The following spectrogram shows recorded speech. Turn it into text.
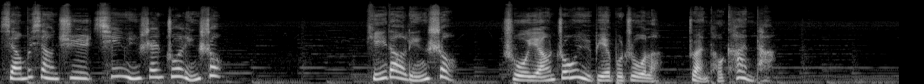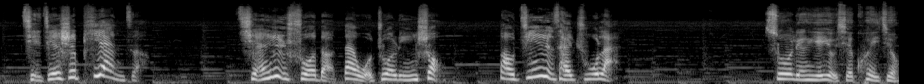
想不想去青云山捉灵兽？”提到灵兽，楚阳终于憋不住了，转头看他：“姐姐是骗子，前日说的带我捉灵兽，到今日才出来。”苏玲也有些愧疚，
